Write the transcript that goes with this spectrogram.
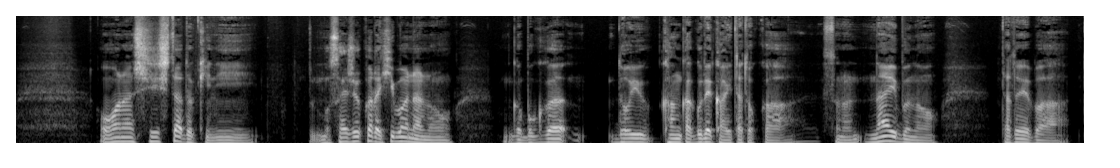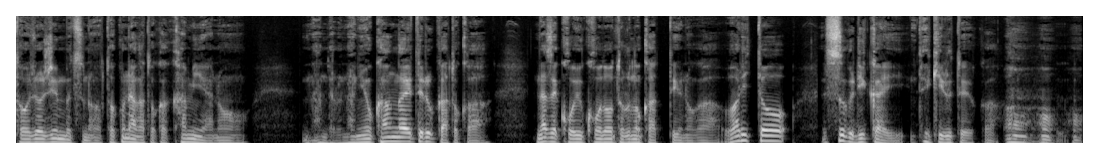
お話しした時に、もう最初から火花のが僕がどういう感覚で書いたとか、その内部の、例えば登場人物の徳永とか神谷の、なんだろう、何を考えてるかとか、なぜこういう行動を取るのかっていうのが、割とすぐ理解できるというか、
